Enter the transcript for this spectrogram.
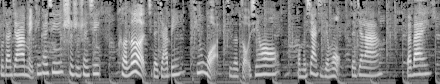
祝大家每天开心，事事顺心。可乐记得加冰，听我记得走心哦。我们下期节目再见啦，拜拜。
